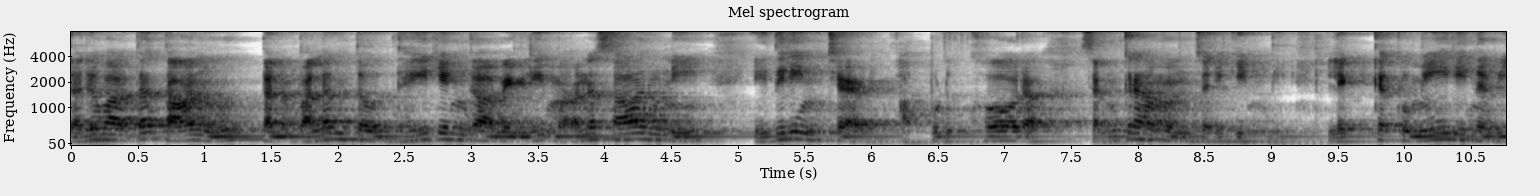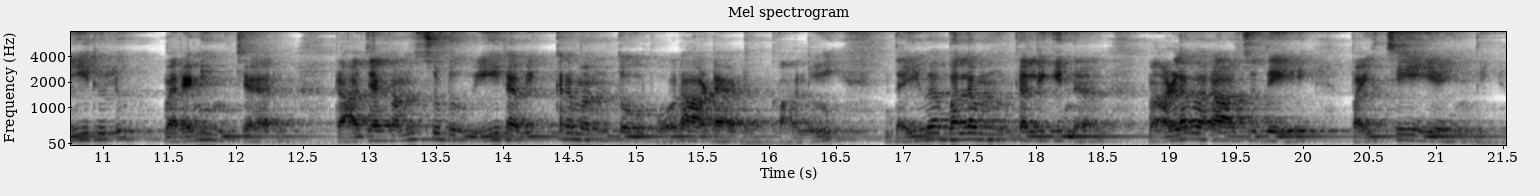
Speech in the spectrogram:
తరువాత తాను తన బలంతో ధైర్యంగా వెళ్ళి మానసారుని ఎదిరించాడు. అప్పుడు ఘోర సంగ్రామం జరిగింది. లెక్కకు మీరిన వీరులు మరణించారు. రాజహంసుడు వీర విక్రమంతో పోరాడాడు. కానీ దైవబలం కలిగిన మాళవరాజుదే పైచేయింది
